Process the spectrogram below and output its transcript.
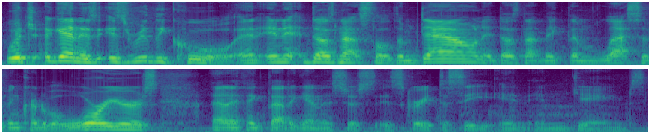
which again is, is really cool, and, and it does not slow them down. It does not make them less of incredible warriors, and I think that again is just is great to see in in games.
